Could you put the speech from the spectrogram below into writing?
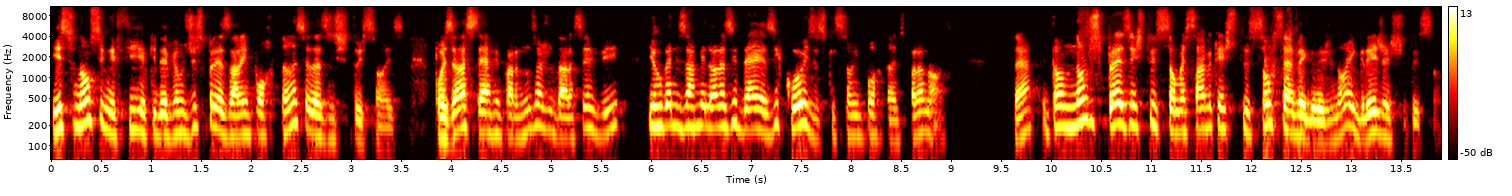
Isso não significa que devemos desprezar a importância das instituições, pois elas servem para nos ajudar a servir e organizar melhor as ideias e coisas que são importantes para nós. Então, não despreze a instituição, mas saiba que a instituição serve à igreja, não a igreja a instituição.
